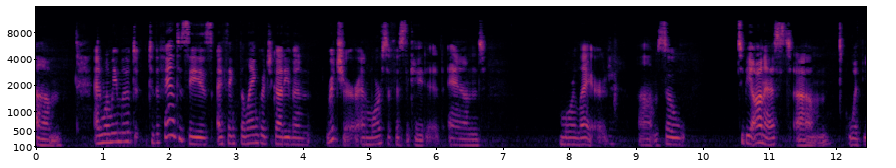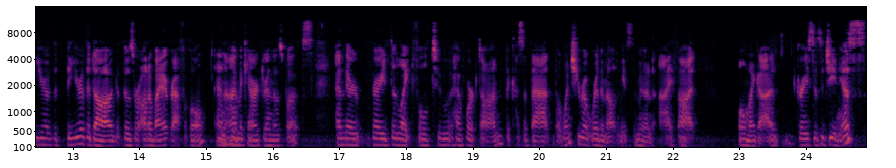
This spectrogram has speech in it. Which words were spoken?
Um, and when we moved to the fantasies, I think the language got even richer and more sophisticated and more layered. Um, so, to be honest, um, with Year of the, the Year of the Dog, those were autobiographical, and Mhm. I'm a character in those books, and they're very delightful to have worked on because of that. But when she wrote Where the Mountain Meets the Moon, I thought, oh my God, Grace is a genius,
